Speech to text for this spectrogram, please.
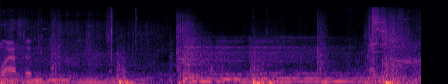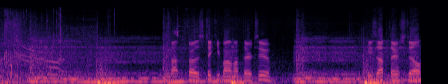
blasted. I'm about to throw the sticky bomb up there too. He's up there still.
